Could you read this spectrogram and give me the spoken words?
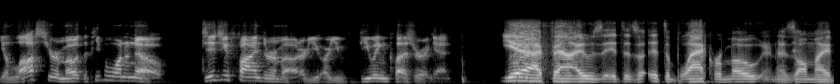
you lost your remote. The people want to know: Did you find the remote? Are you are you viewing pleasure again? Yeah, I found it was it's a, it's a black remote and it's on my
